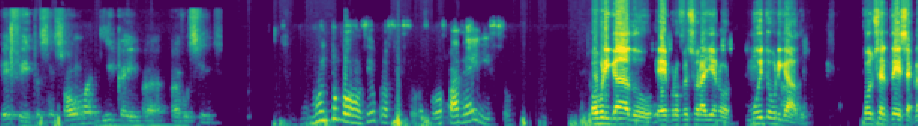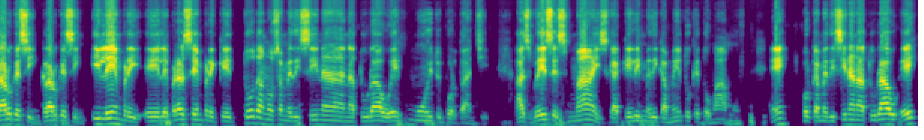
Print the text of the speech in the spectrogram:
perfeito. Assim, só uma dica aí para vocês. Muito bom, viu, professor? Vou fazer isso. Obrigado, eh, professora Agenor. Muito obrigado. Con certeza, claro que sí, claro que sí. Y lembre, eh, lembrar siempre que toda nuestra medicina natural es muy importante. A veces más que aquellos medicamentos que tomamos, ¿eh? porque la medicina natural es,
